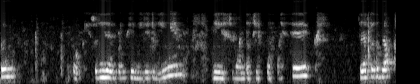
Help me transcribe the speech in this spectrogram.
two okay so these are the things you needed to rename these one two three four five six. Select all the blocks.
